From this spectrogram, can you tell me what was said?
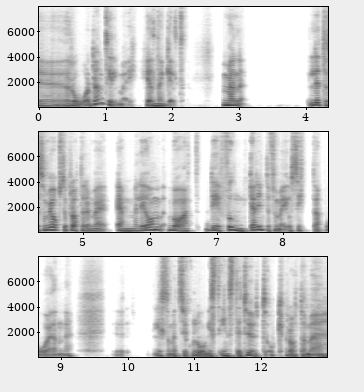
eh, råden till mig, helt mm. enkelt. Men lite som jag också pratade med Emelie om var att det funkar inte för mig att sitta på en eh, liksom ett psykologiskt institut och prata med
